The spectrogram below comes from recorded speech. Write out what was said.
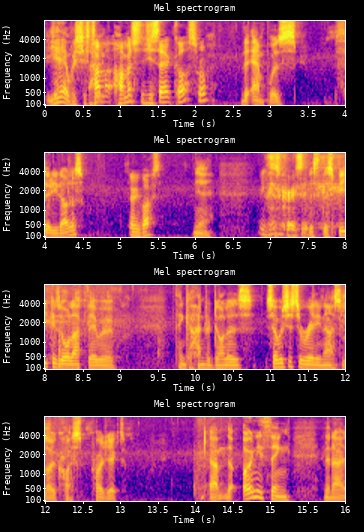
yeah, it was just How, a- mu- how much did you say it cost, Rob? the amp was thirty dollars. 30 bucks? Yeah, It's crazy. the, the speakers all up. They were, I think, hundred dollars. So it was just a really nice low cost project. Um, the only thing that I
